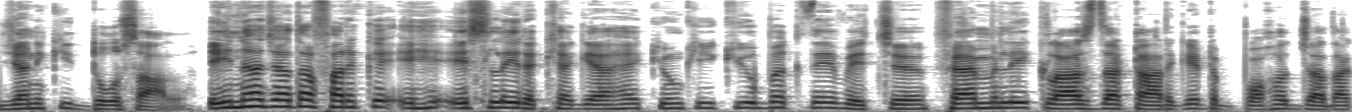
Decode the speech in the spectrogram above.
ਯਾਨੀ ਕਿ 2 ਸਾਲ। ਇੰਨਾ ਜ਼ਿਆਦਾ ਫ਼ਰਕ ਇਹ ਇਸ ਲਈ ਰੱਖਿਆ ਗਿਆ ਹੈ ਕਿਉਂਕਿ ਕਿਊਬਕ ਦੇ ਵਿੱਚ ਫੈਮਿਲੀ ਕਲਾਸ ਦਾ ਟਾਰਗੇਟ ਬਹੁਤ ਜ਼ਿਆਦਾ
